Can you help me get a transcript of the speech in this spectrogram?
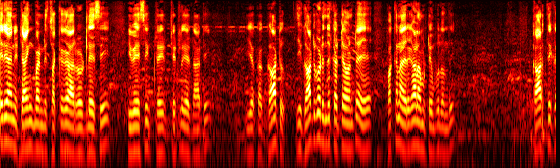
ఏరియాని ట్యాంక్ బండి చక్కగా రోడ్లు వేసి ఇవి వేసి చెట్లు నాటి ఈ యొక్క ఘాటు. ఈ ఘాటు కూడా ఎందుకు కట్టామంటే పక్కన ఇరగాళమ్మ టెంపుల్ ఉంది. కార్తీక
